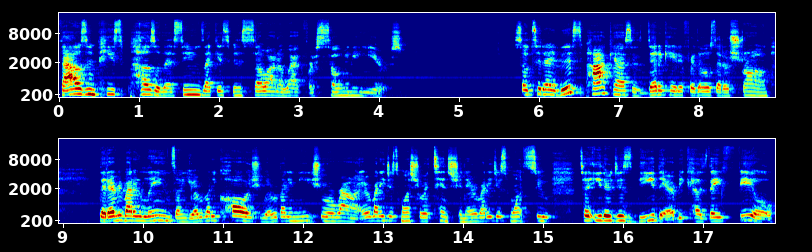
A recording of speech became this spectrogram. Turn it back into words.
thousand piece puzzle that seems like it's been so out of whack for so many years. So today, this podcast is dedicated for those that are strong, that everybody leans on you, everybody calls you, everybody needs you around, everybody just wants your attention, everybody just wants to to either just be there because they feel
